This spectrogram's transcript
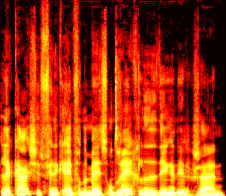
lekkages vind ik een van de meest ontregelende dingen die er zijn.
